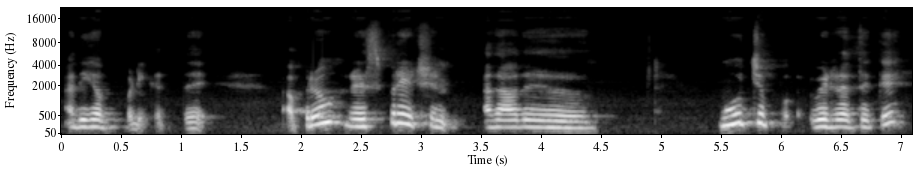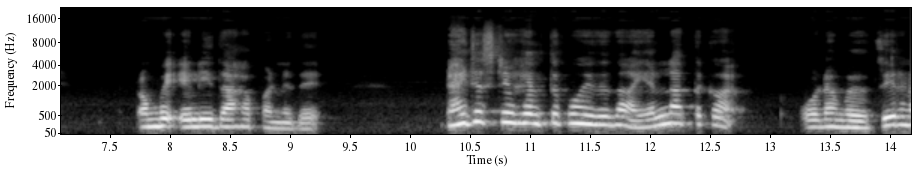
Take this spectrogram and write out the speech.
அதிகப்படுகிறது அப்புறம் ரெஸ்பிரேஷன் அதாவது மூச்சு விடுறதுக்கு ரொம்ப எளிதாக பண்ணுது. டைஜஸ்டிவ் ஹெல்த்துக்கும் இதுதான். எல்லாத்துக்கும் உடம்பு ஜீரண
